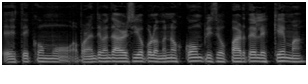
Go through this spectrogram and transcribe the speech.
este como aparentemente haber sido por lo menos cómplice o parte del esquema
